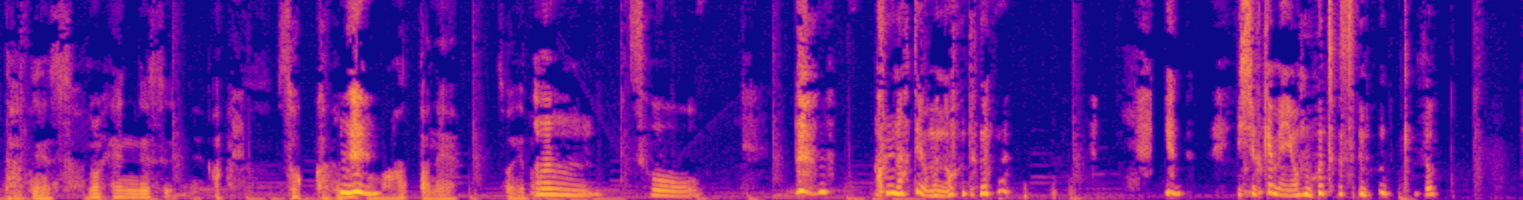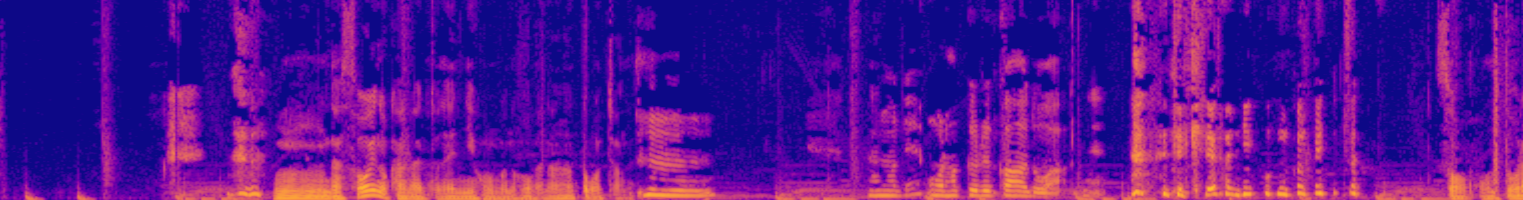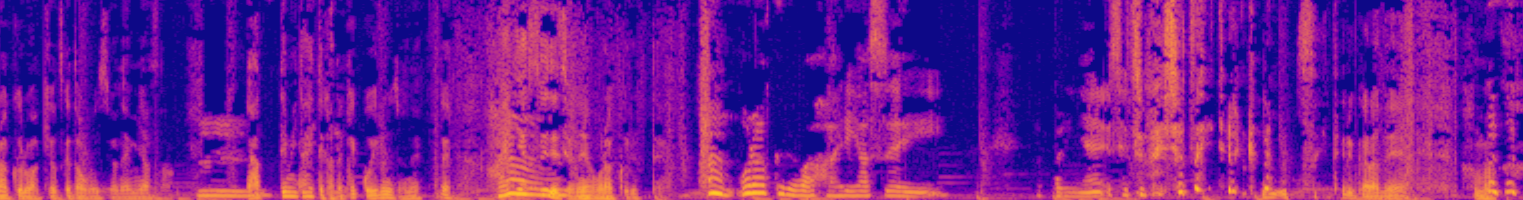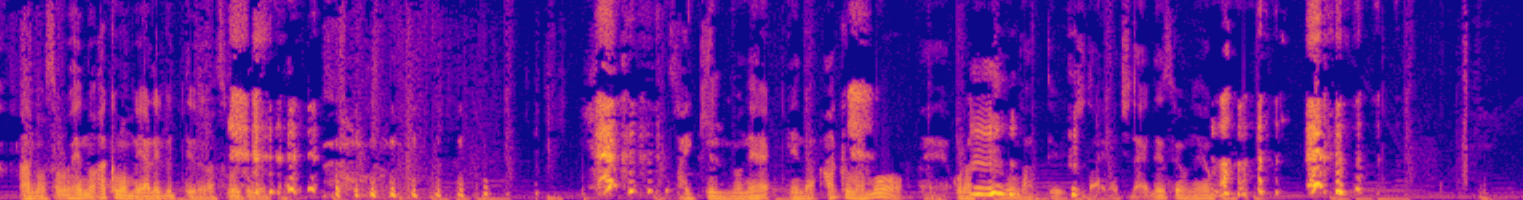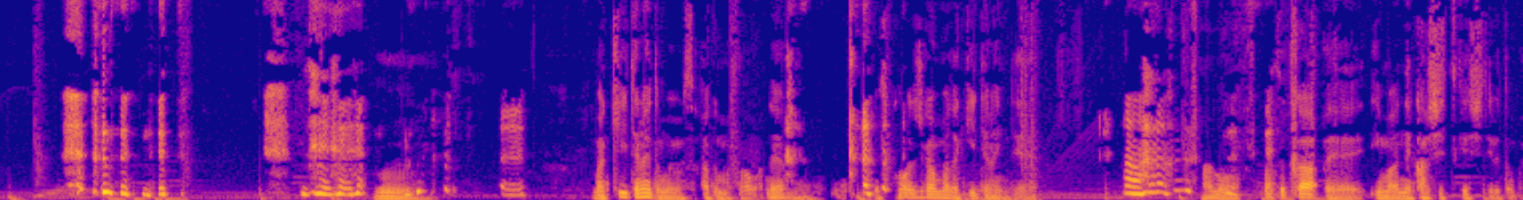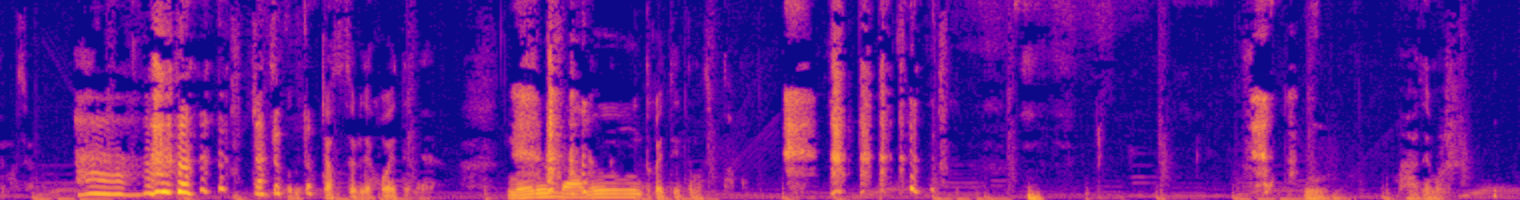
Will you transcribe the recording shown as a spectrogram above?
だね、その辺ですよね。あ、そっか、ルートもあったね。そういえば。うん、そう。これなんて読むの？とか一生懸命読もうとするんだけど。うーん、だそういうのを考えるとね、日本語の方がなと思っちゃうんです。うん。なので、オラクルカードはね、できれば日本語のやつ。そう、ほんとオラクルは気をつけた方がいいですよね、皆さん。うん。やってみたいって方結構いるんですよね。で、入りやすいですよね、オラクルって。うん、オラクルは入りやすい。やっぱりね、説明書ついてるから。ついてるからね。まあ、あの、その辺の悪魔もやれるっていうのがすごいと思う。最近のね、現代悪魔も、えーオラクルなんだっていう時代は時代ですよね。ねうん。まあ聞いてないと思います、悪魔さんはね。この時間まだ聞いてないんで、ああの、なぜか、えー今寝かしつけしてると思いますよ。あ、なるほど。キャッスルで吠えてね。寝るんだ、ムーンとか言って言ってますよ、多分。うん。まあでも、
